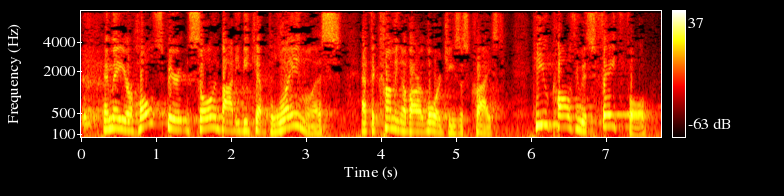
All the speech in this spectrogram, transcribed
and may your whole spirit and soul and body be kept blameless at the coming of our Lord Jesus Christ. He who calls you is faithful,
